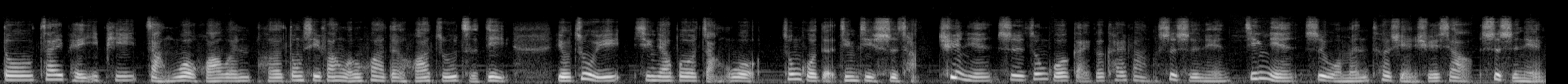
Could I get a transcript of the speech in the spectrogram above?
都栽培一批掌握华文和东西方文化的华族子弟，有助于新加坡掌握中国的经济市场。去年是中国改革开放四十年，今年是我们特选学校四十年，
